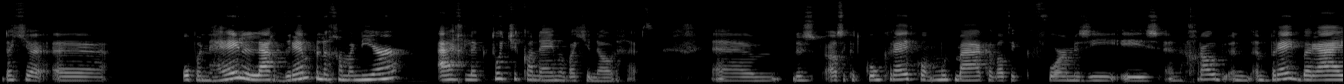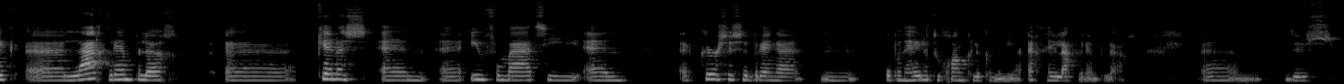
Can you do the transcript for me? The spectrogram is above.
dat je uh, op een hele laagdrempelige manier eigenlijk tot je kan nemen wat je nodig hebt. Ehm, dus als ik het concreet moet maken, wat ik voor me zie, is een, groot, een, breed bereik, uh, laagdrempelig uh, kennis en informatie en cursussen brengen mm, op een hele toegankelijke manier. Echt heel laagdrempelig. Ehm, dus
